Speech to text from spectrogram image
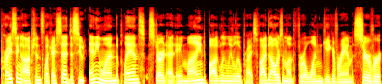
pricing options, like I said, to suit anyone. The plans start at a mind bogglingly low price $5 a month for a 1 gig of RAM server.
